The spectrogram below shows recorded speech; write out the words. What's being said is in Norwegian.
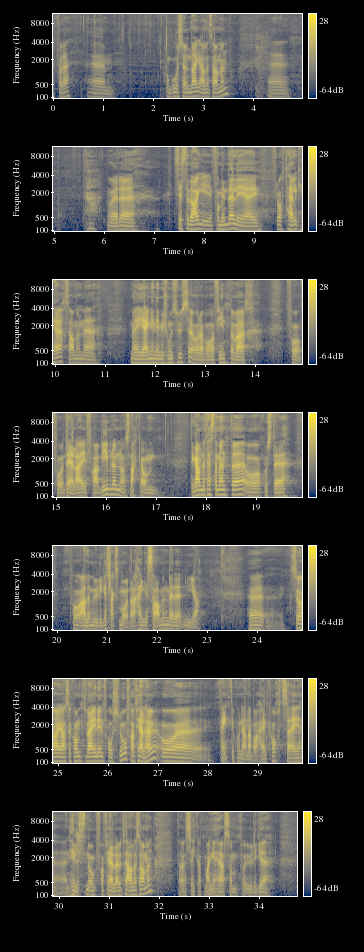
Takk for det. Eh, og god søndag, alle sammen. Eh, nå er det siste dag i, for min del i ei flott helg her sammen med, med gjengen i Misjonshuset. Og det har vært fint å få dele fra Bibelen og snakke om Det gamle testamentet og hvordan det på alle mulige slags måter henger sammen med det nye. Eh, så har jeg altså kommet veien inn fra Oslo, fra Fjellhaug, og eh, tenkte jeg kunne gjerne bare helt kort si en hilsen fra Fjellhaug til alle sammen. Det er sikkert mange her som på ulike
